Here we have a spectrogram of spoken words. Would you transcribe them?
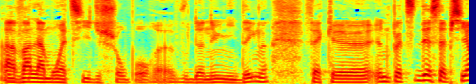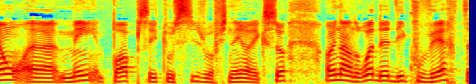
Ah. avant la moitié du show pour euh, vous donner une idée. Là. Fait que une petite déception, euh, mais pop, c'est aussi, je vais finir avec ça, un endroit de découverte.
